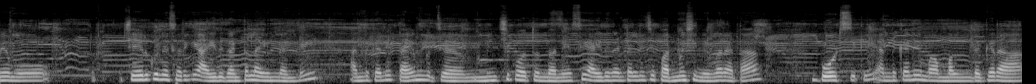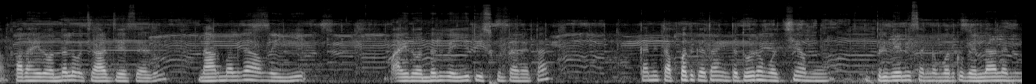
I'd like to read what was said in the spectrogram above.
మేము చేరుకునేసరికి ఐదు గంటలు అయిందండి అందుకని టైం మించిపోతుంది అనేసి ఐదు గంటల నుంచి పర్మిషన్ ఇవ్వరట బోట్స్కి. అందుకని మమ్మల్ని దగ్గర పదహైదు వందలు ఛార్జ్ చేశాడు నార్మల్గా వెయ్యి ఐదు వందలు వెయ్యి తీసుకుంటారట. కానీ తప్పదు కదా ఇంత దూరం వచ్చాము. త్రివేణి సంఘం వరకు వెళ్ళాలని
